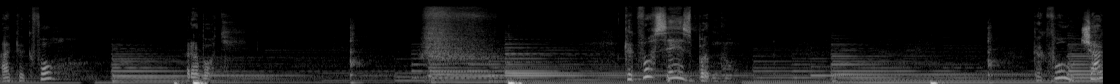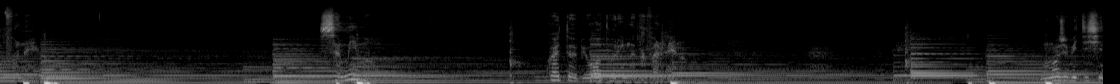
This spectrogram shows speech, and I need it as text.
А какво работи? Какво се е сбъднал? Какво очакване съм имал, което е било дори надхвърлено? Може би ти си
